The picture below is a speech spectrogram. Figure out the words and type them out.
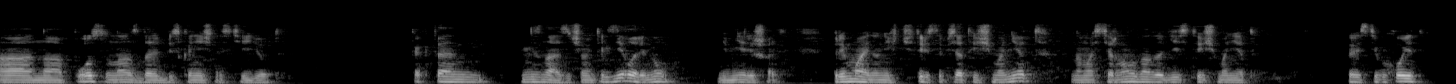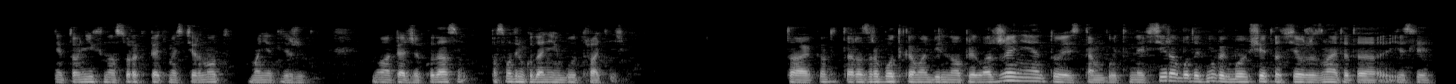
а на пост у нас до бесконечности идет. Как-то не знаю, зачем они так сделали, ну, не мне решать. Примайн у них 450 тысяч монет, на мастернод надо 10 тысяч монет. То есть и выходит, это у них на 45 мастернод монет лежит. Но опять же, куда посмотрим, куда они их будут тратить. Так, вот это разработка мобильного приложения, то есть там будет NFC работать. Ну, как бы вообще это все уже знают, это если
